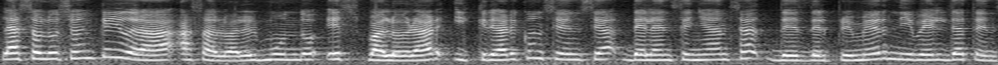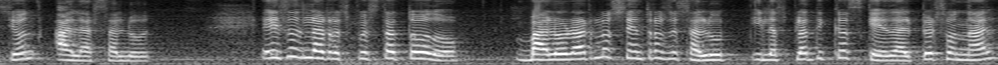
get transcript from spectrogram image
La solución que ayudará a salvar el mundo es valorar y crear conciencia de la enseñanza desde el primer nivel de atención a la salud. Esa es la respuesta a todo. Valorar los centros de salud y las pláticas que da el personal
